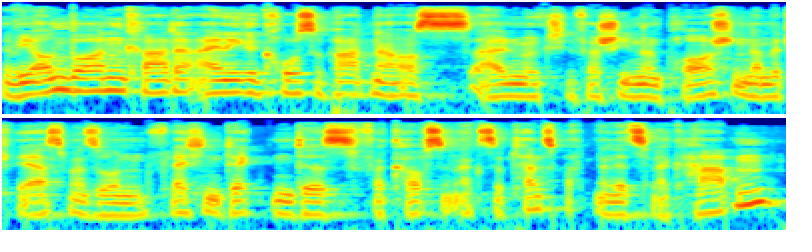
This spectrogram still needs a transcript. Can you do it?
Wir onboarden gerade einige große Partner aus allen möglichen verschiedenen Branchen, damit wir erstmal so ein flächendeckendes Verkaufs- und Akzeptanzpartnernetzwerk haben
